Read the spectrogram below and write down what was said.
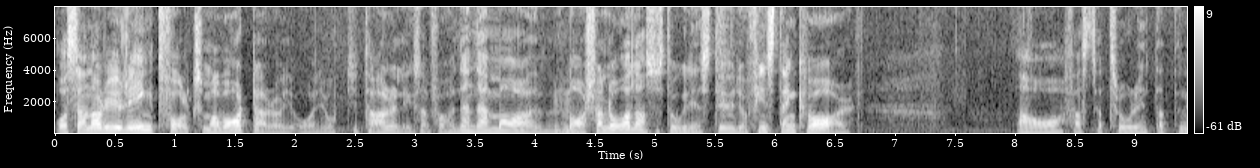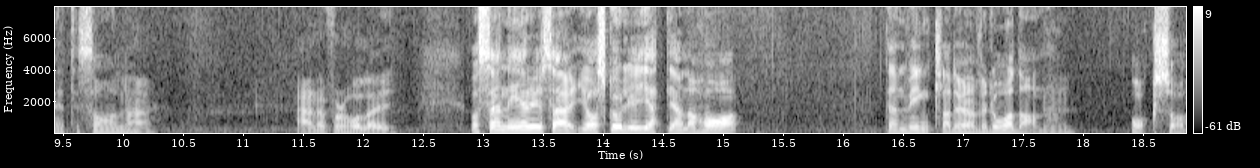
Och sen har det ju ringt folk som har varit där och, och gjort gitarrer. Liksom, från, den där ma Mm. Marshall-lådan som stod i din studio, finns den kvar? Ja, fast jag tror inte att den är till salu. Nej. Då får du hålla i. Och sen är det ju så här, jag skulle ju jättegärna ha den vinklade överlådan Mm. också.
